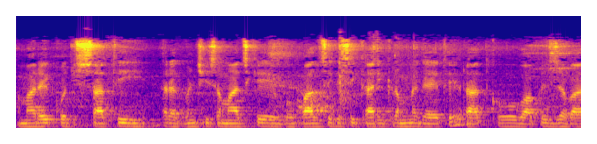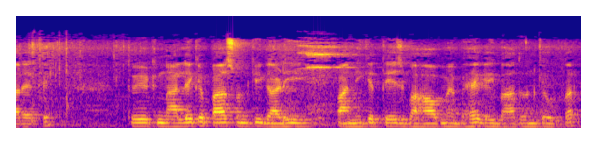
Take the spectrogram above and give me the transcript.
हमारे कुछ साथी रघुवंशी समाज के भोपाल से किसी कार्यक्रम में गए थे। रात को वापस जब आ रहे थे तो एक नाले के पास उनकी गाड़ी पानी के तेज बहाव में बह गई भादोन के ऊपर,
